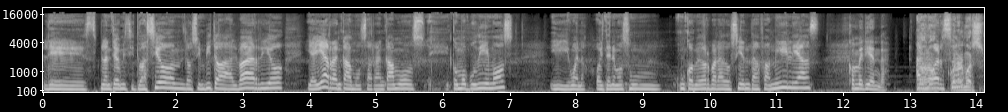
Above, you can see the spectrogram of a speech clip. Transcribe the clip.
les planteo mi situación, los invito al barrio y ahí arrancamos, arrancamos eh, como pudimos y bueno, hoy tenemos un, un comedor para 200 familias, Con merienda. No, no, almuerzo, con almuerzo.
